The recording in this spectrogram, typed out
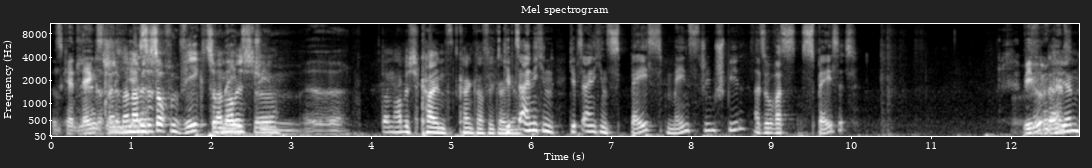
Das kennt längst Das noch nicht dann jeder. ich- ist auf dem Weg zum dann hab ich, Mainstream. äh, Dann habe ich keinen kein Klassiker Gibt es hier. eigentlich ein, gibt's eigentlich ein Space-Mainstream-Spiel? Also was Space ist? Wie Alien?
